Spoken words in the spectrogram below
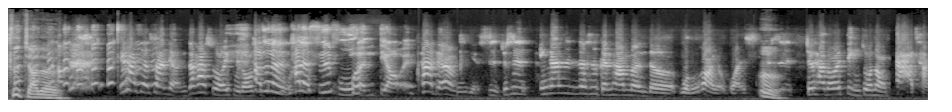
是假的。你知道他所有衣服都是他真的他的私服很屌哎、欸，他的表演服也是，就是应该是那是跟他们的文化有关系，嗯、就是就是他都会定做那种大长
